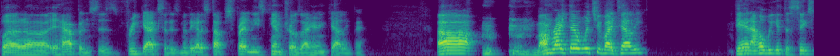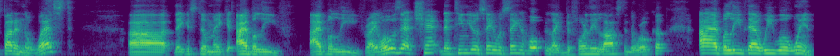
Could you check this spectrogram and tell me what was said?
but uh it happens. It's freak accidents, man. They got to stop spreading these chemtrails out here in Cali, man. Uh I'm right there with you, Vitali. Dan, I hope we get the sixth spot in the West uh, they can still make it. I believe. I believe, right? What was that chant that Team USA was saying, like before they lost in the World Cup? I believe that we will win.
